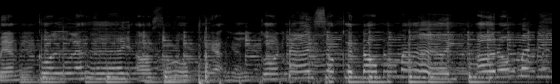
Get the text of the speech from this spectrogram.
មង្គលអើយអសូភៈកូនអើយសុខដុមអើយអរមនី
